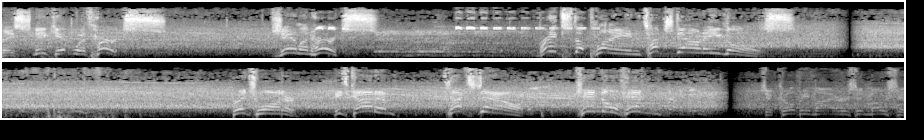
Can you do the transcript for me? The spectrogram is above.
They sneak it with Hurts. Jalen Hurts breaks the plane. Touchdown, Eagles. Bridgewater. He's got him. Touchdown. Kendall Hinton. Jakobi Meyers in motion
